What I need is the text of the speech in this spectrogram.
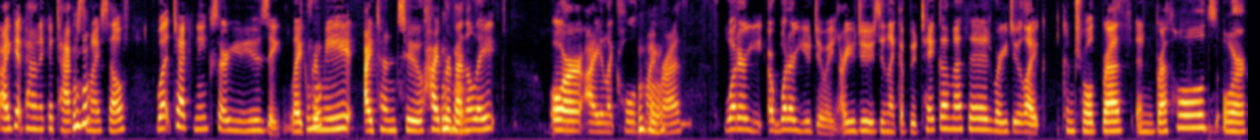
I get panic attacks mm-hmm. myself. What techniques are you using? Like mm-hmm. for me, I tend to hyperventilate, mm-hmm. or I like hold my mm-hmm. breath. What are you? Or what are you doing? Are you using like a Buteyko method where you do like controlled breath and breath holds, or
